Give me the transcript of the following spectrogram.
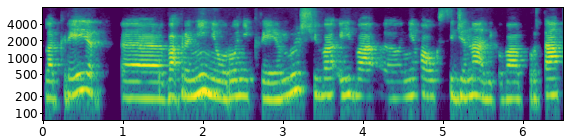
la creier va hrăni neuronii creierului și va, îi va, ne va oxigena, adică va purta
